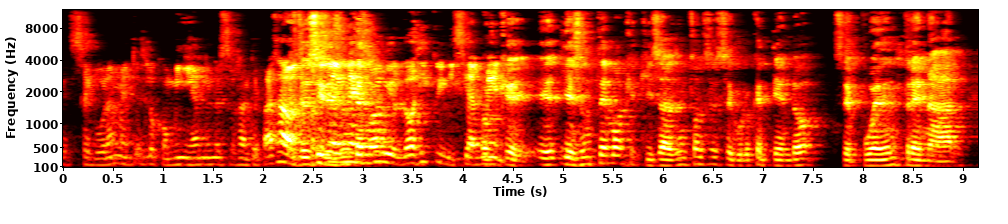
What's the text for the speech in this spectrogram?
pues seguramente se lo comían en nuestros antepasados. Es decir, es un tema biológico inicialmente. y es un tema que quizás entonces, seguro que entiendo, se puede entrenar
